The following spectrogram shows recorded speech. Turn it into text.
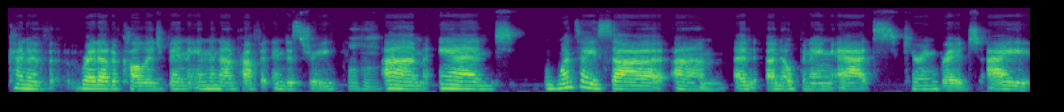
kind of right out of college been in the nonprofit industry. Mm-hmm. Um, and once I saw um, an, an, opening at CaringBridge, I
